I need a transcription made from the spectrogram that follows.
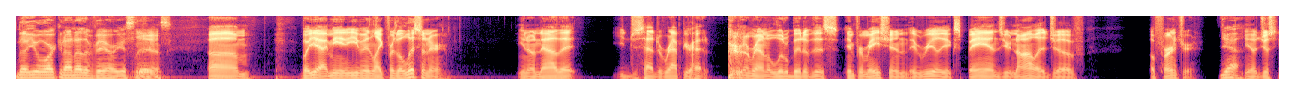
no, you're working on other various Yeah. things. Um, but yeah, I mean, even like for the listener, you know, now that you just had to wrap your head around a little bit of this information, it really expands your knowledge of of furniture. Yeah. You know, just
